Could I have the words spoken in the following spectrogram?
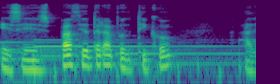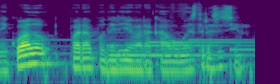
ese espacio terapéutico adecuado para poder llevar a cabo vuestra sesión.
